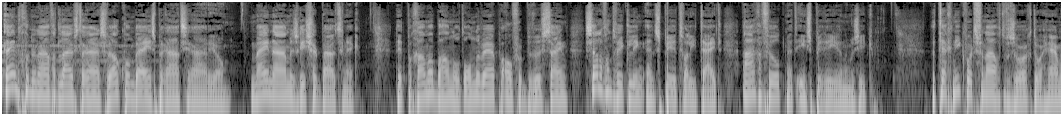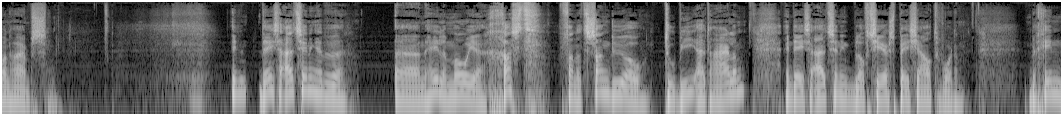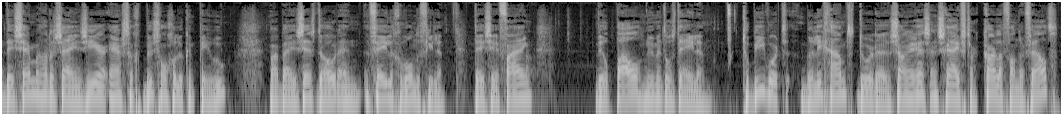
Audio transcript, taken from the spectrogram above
En goedenavond luisteraars, welkom bij Inspiratie Radio. Mijn naam is Richard Buitenek. Dit programma behandelt onderwerpen over bewustzijn, zelfontwikkeling en spiritualiteit, aangevuld met inspirerende muziek. De techniek wordt vanavond verzorgd door Herman Harms. In deze uitzending hebben we eh, een hele mooie gast van het zangduo To Be uit Haarlem. En deze uitzending belooft zeer speciaal te worden. Begin december hadden zij een zeer ernstig busongeluk in Peru, waarbij zes doden en vele gewonden vielen. Deze ervaring wil Paul nu met ons delen. To Be wordt belichaamd door de zangeres en schrijfster Carla van der Veld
